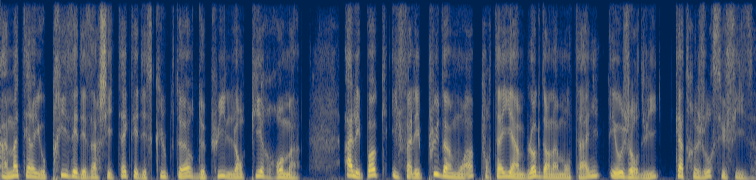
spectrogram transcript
un matériau prisé des architectes et des sculpteurs depuis l'Empire romain. À l'époque, il fallait plus d'un mois pour tailler un bloc dans la montagne, et aujourd'hui, quatre jours suffisent.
